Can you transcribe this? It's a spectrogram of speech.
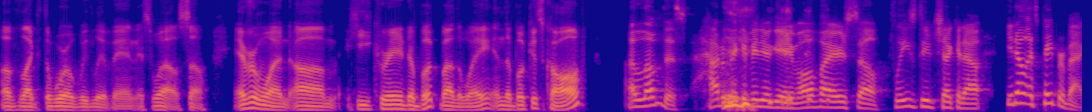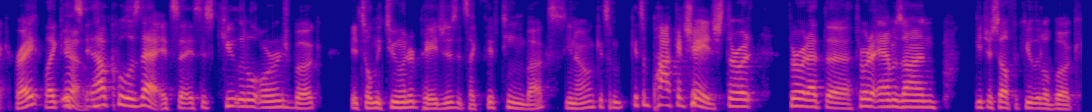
of like the world we live in as well so everyone um he created a book by the way and the book is called I love this. How to make a video game all by yourself. Please do check it out. You know, it's paperback, right? Like, yeah. it's how cool is that? It's a, it's this cute little orange book. It's only 200 pages. It's like 15 bucks. You know, get some get some pocket change. Throw it throw it at the throw it at Amazon get yourself a cute little book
